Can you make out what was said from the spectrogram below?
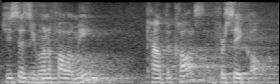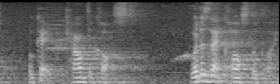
Jesus says, You want to follow me? Count the cost and forsake all. Okay, count the cost. What does that cost look like?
